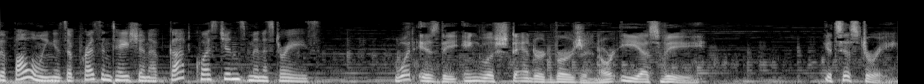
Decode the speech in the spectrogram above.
The following is a presentation of Got Questions Ministries. What is the English Standard Version, or ESV? Its history.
